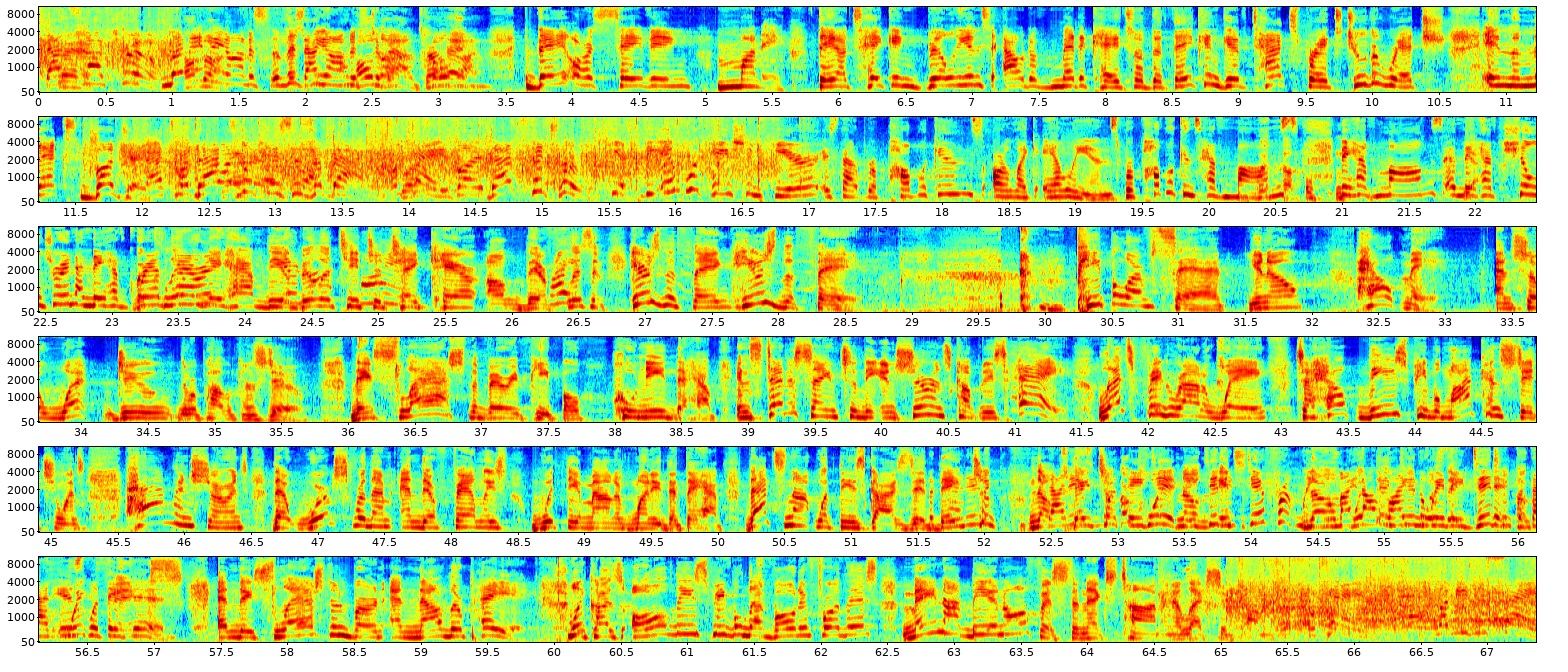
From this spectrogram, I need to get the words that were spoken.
That's Wait. not true. Let Hold me on. be honest. Let's That's be honest on, about. go Hold ahead. on. They are saving money. They are taking billions out of Medicaid so that they can give tax breaks to the rich in the next budget. That's what- That's what this is about. Okay, but That's the truth. Here, the implication here is that Republicans are like aliens. Republicans have moms. Well, they have moms and they yeah. have children and they have grandparents. they have the They're ability to take care of their. Right. Listen, here's the thing. Here's the thing. People have said, you know, help me. And so what do the Republicans do? They slash the very people who need the help. Instead of saying to the insurance companies, hey, let's figure out a way to help these people, my constituents, have insurance that works for them and their families with the amount of money that they have. That's not what these guys did. But they that is- took no, they took what a they quick did. no, They did it differently. You might not like the way they did it, but that is what they did. And they slashed and burned, and now they're paying. Because all these people that voted for this may not be in office the next time an election comes up. Okay, let me just say,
